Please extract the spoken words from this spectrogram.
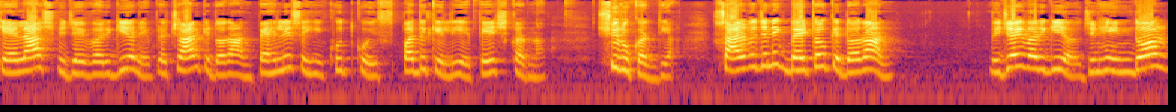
कैलाश विजयवर्गीय ने प्रचार के दौरान पहले से ही खुद को इस पद के लिए पेश करना शुरू कर दिया। सार्वजनिक बैठक के दौरान विजयवर्गीय, जिन्हें इंदौर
